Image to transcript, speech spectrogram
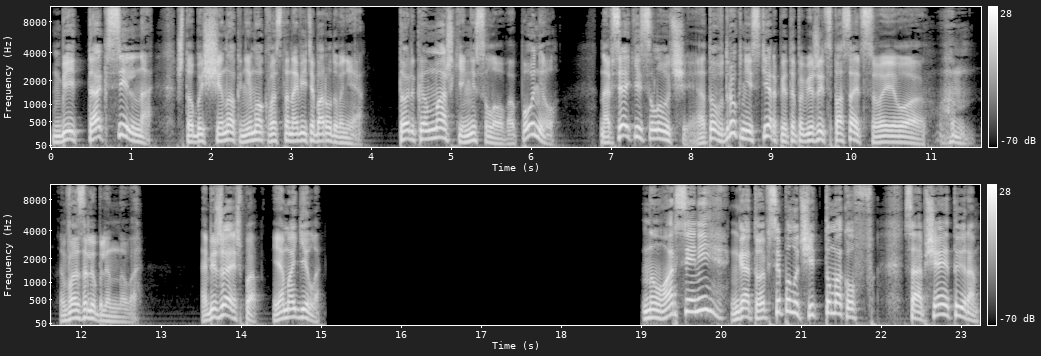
Бить так сильно, чтобы щенок не мог восстановить оборудование. Только Машке ни слова, понял? На всякий случай, а то вдруг не стерпит и побежит спасать своего... Хм, возлюбленного. Обижаешь, пап, я могила. «Ну, Арсений, готовься получить тумаков», — сообщает Ира.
